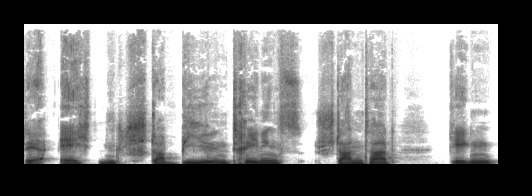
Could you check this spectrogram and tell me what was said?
der echt einen stabilen Trainingsstand hat, gegen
